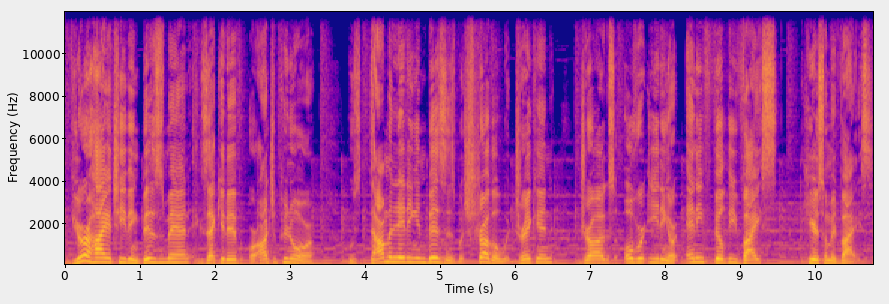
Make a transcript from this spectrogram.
If you're a high achieving businessman, executive, or entrepreneur who's dominating in business but struggle with drinking, drugs, overeating, or any filthy vice, here's some advice.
